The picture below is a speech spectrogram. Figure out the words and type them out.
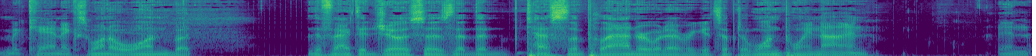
mechanics 101. But the fact that Joe says that the Tesla Plaid or whatever gets up to 1.9 in,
